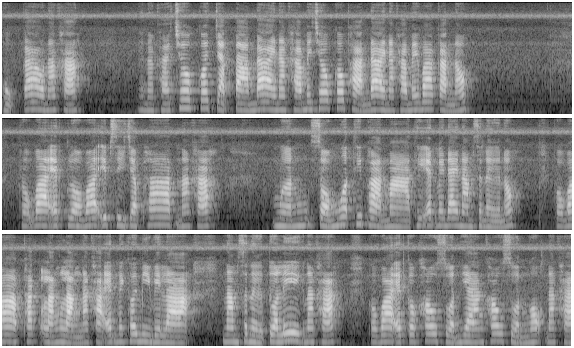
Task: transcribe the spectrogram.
9669 นะคะเนี่ยนะคะ ชอบก็จัดตามได้นะคะ ไม่ชอบก็ผ่านได้นะคะไม่ว่ากันเนาะเพราะว่าแอดกลัวว่า FC จะพลาดนะคะ เหมือนสองงวดที่ผ่านมาที่แอดไม่ได้นำเสนอเนาะเพราะว่าพักหลังๆนะคะแอดไม่ค่อยมีเวลานำเสนอตัวเลขนะคะ เพราะว่าแอดก็เข้าสวนยางเข้าสวนเงาะนะคะ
